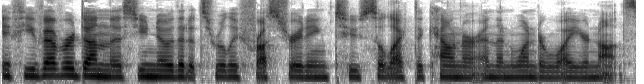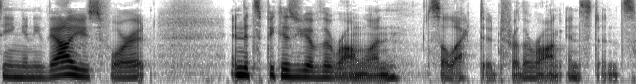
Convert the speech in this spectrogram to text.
if you've ever done this, you know that it's really frustrating to select a counter and then wonder why you're not seeing any values for it. And it's because you have the wrong one selected for the wrong instance.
